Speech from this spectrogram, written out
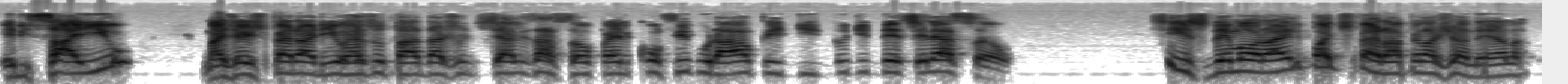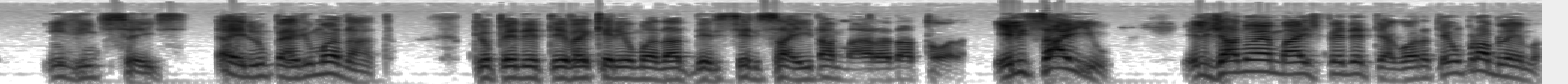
Ele saiu, mas eu esperaria o resultado da judicialização para ele configurar o pedido de desfiliação. Se isso demorar, ele pode esperar pela janela em 26. Aí ele não perde o mandato. Porque o PDT vai querer o mandato dele se ele sair da mara da tora. Ele saiu. Ele já não é mais PDT. Agora tem um problema.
